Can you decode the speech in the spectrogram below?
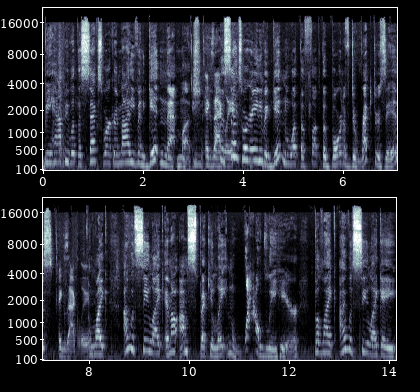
be happy with the sex worker not even getting that much. Exactly. The sex worker ain't even getting what the fuck the board of directors is. Exactly. Like, I would see, like, and I- I'm speculating wildly here, but, like, I would see, like, a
